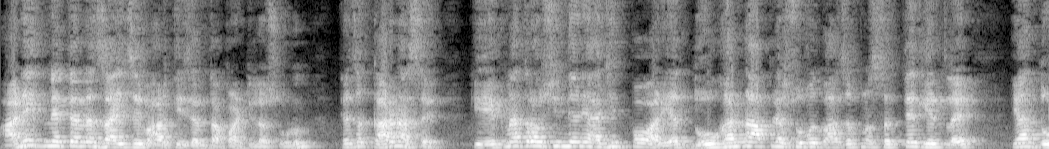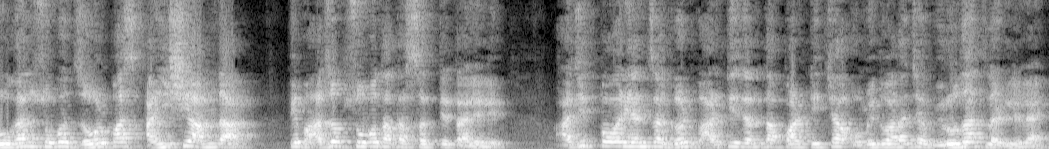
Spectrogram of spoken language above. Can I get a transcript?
अनेक नेत्यांना जायचे भारतीय जनता पार्टीला सोडून. त्याचं कारण असं आहे की एकनाथराव शिंदे आणि अजित पवार या दोघांना आपल्यासोबत भाजपनं सत्तेत घेतलंय. या दोघांसोबत जवळपास ऐंशी आमदार हे भाजप सोबत आता सत्तेत आलेले आहेत. अजित पवार यांचा गट भारतीय जनता पार्टीच्या उमेदवाराच्या विरोधात लढलेला आहे.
